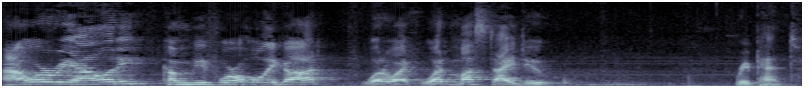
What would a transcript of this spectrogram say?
our reality coming before a holy God, what do I what must I do? Repent.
